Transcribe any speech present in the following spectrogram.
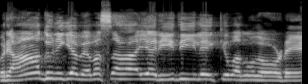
ഒരു ആധുനിക വ്യവസായ രീതിയിലേക്ക് വന്നതോടെ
